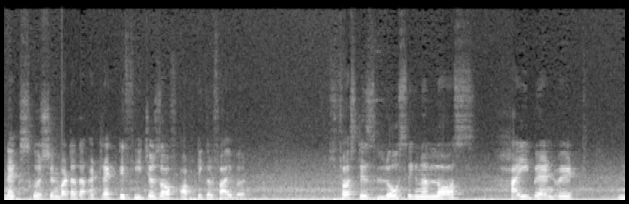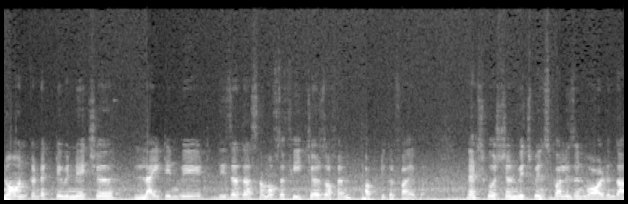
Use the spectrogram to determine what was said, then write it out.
Next question what are the attractive features of optical fiber? First is low signal loss high bandwidth non-conductive in nature light in weight. These are the some of the features of an optical fiber next question which principle is involved in the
